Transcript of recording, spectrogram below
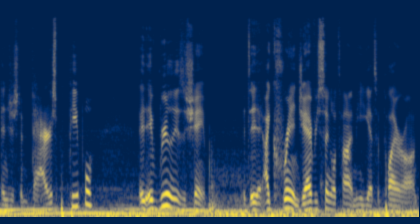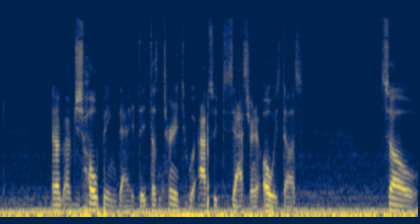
and just embarrass people. It, it really is a shame. It, it, I cringe every single time he gets a player on, and I'm, I'm just hoping that it doesn't turn into an absolute disaster, and it always does. So,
